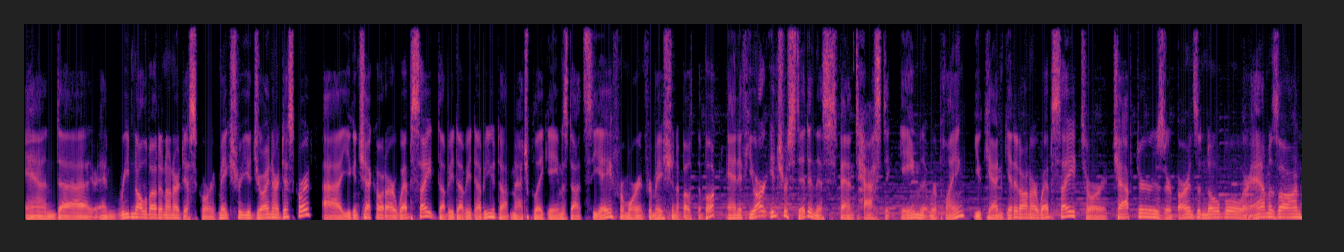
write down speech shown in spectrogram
and uh, and reading all about it on our Discord. Make sure you join our Discord. Uh, you can check out our website www.matchplaygames.ca for more information about the book. And if you are interested in this fantastic game that we're playing, you can get it on our website or Chapters or Barnes and Noble or Amazon.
